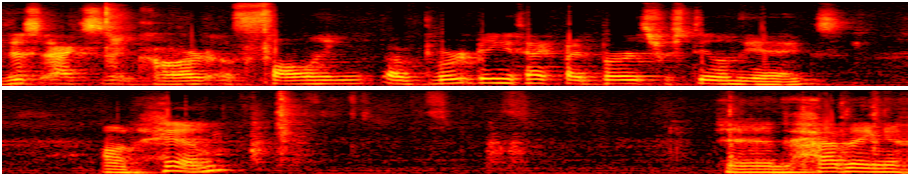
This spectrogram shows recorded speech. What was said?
this accident card of falling, of bird being attacked by birds for stealing the eggs on him. And having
